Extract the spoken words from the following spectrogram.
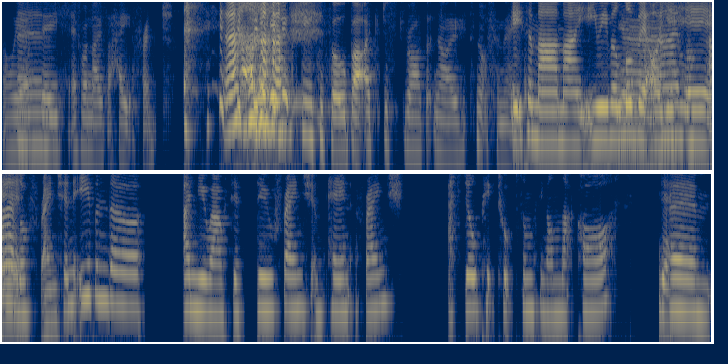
oh yeah Um, see everyone knows i hate french it looks beautiful but i'd just rather no it's not for me it's a marmite. You either love it or you I hate love, I love French, and even though I knew how to do French and paint French, I still picked up something on that course. yes Um,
